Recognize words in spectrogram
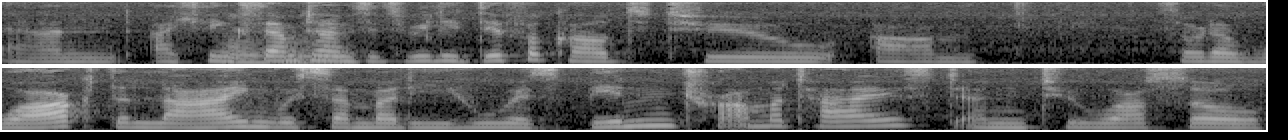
and I think mm-hmm. sometimes it's really difficult to um, sort of walk the line with somebody who has been traumatized and to also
